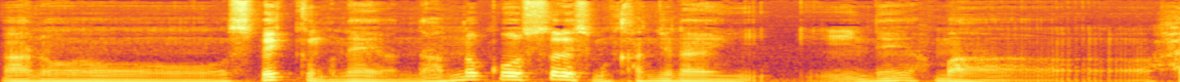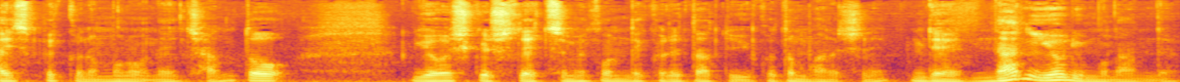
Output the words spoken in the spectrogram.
あのー、スペックもね、何のこうストレスも感じないね、まあ、ハイスペックなものをね、ちゃんと凝縮して詰め込んでくれたということもあるしね。で、何よりもなんだよ。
